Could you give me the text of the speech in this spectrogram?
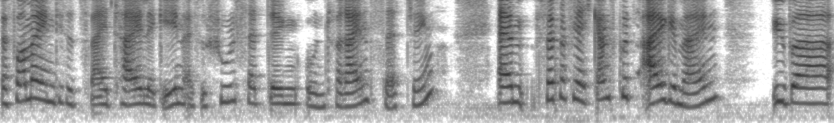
bevor wir in diese zwei Teile gehen, also Schulsetting und Vereinssetting, ähm, sollten wir vielleicht ganz kurz allgemein über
